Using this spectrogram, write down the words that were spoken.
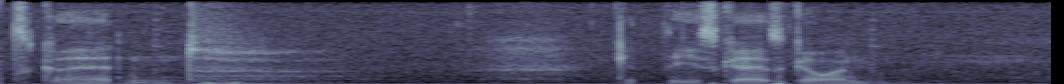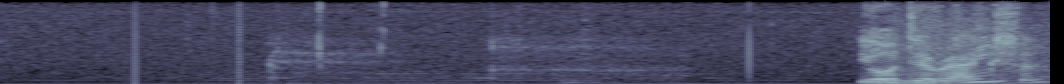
Let's go ahead and get these guys going. Your direction?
